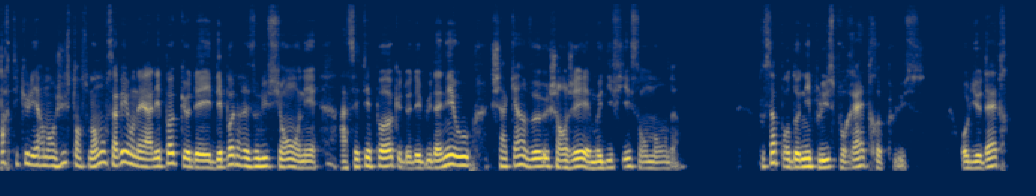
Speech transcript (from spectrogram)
particulièrement juste en ce moment. Vous savez, on est à l'époque des, bonnes résolutions. On est à cette époque de début d'année où chacun veut changer et modifier son monde. Tout ça pour donner plus, pour être plus, au lieu d'être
